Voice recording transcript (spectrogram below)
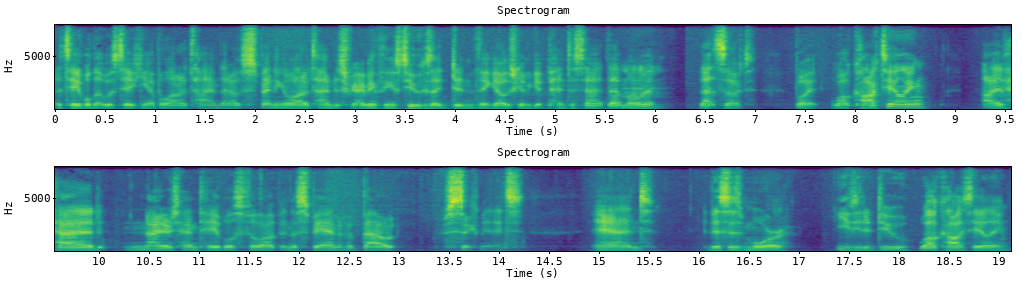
a table that was taking up a lot of time that I was spending a lot of time describing things to because I didn't think I was going to get pentasat at that mm. moment. That sucked. But while cocktailing, I've had nine or ten tables fill up in the span of about six minutes, and this is more easy to do while cocktailing.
